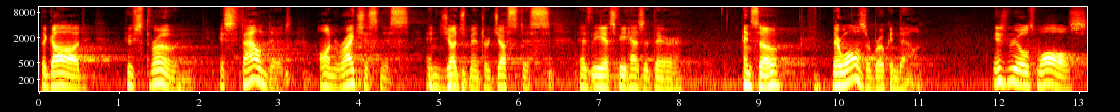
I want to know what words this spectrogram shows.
the God whose throne is founded on righteousness and judgment or justice, as the ESV has it there. And so, their walls are broken down. Israel's walls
